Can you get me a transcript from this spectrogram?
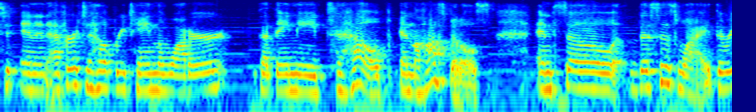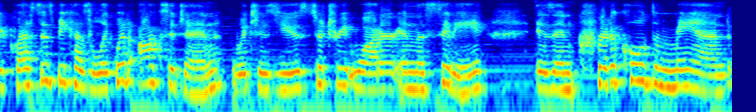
to, in an effort to help retain the water that they need to help in the hospitals. And so this is why. The request is because liquid oxygen, which is used to treat water in the city, is in critical demand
